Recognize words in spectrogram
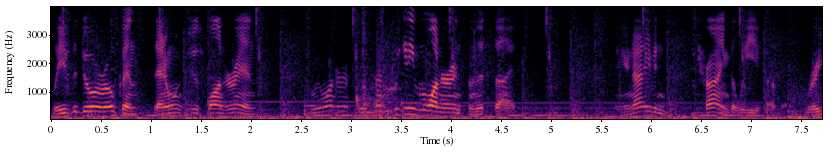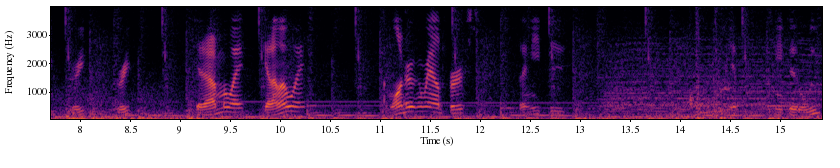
leave the door open. Anyone can just wander in. Can we wander in from this side? We can even wander in from this side. And you're not even trying to leave. Okay, right, right, right. Get out of my way. Get out of my way. I'm wandering around first. Because I need to... Yep, just need to loot,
